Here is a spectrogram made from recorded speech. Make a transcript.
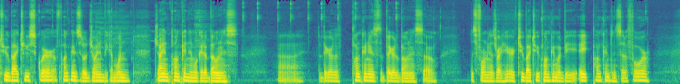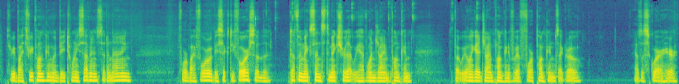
2 by 2 square of pumpkins it'll join and become one giant pumpkin and we'll get a bonus. Uh, the bigger the pumpkin is, the bigger the bonus. So this formula is right here. 2 by 2 pumpkin would be 8 pumpkins instead of 4. 3 by 3 pumpkin would be 27 instead of 9. 4 by 4 would be 64. So the definitely makes sense to make sure that we have one giant pumpkin. But we only get a giant pumpkin if we have 4 pumpkins that grow as a square here.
